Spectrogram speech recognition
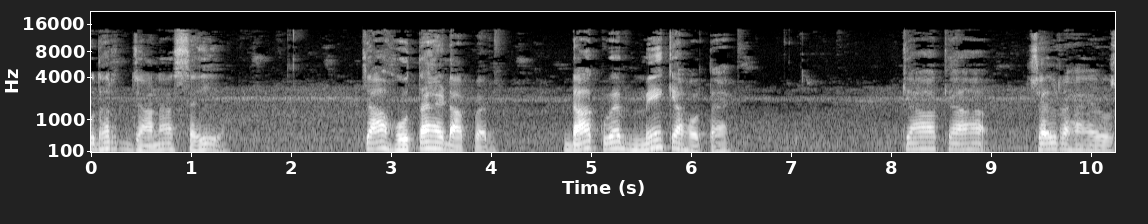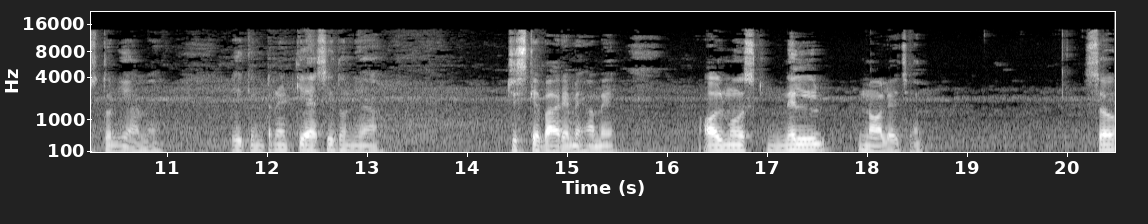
उधर जाना सही है? क्या होता है डार्क वेब डार्क वेब में क्या होता है? क्या क्या चल रहा है उस दुनिया में? एक इंटरनेट की ऐसी दुनिया जिसके बारे में हमें ऑलमोस्ट नील नॉलेज है। So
